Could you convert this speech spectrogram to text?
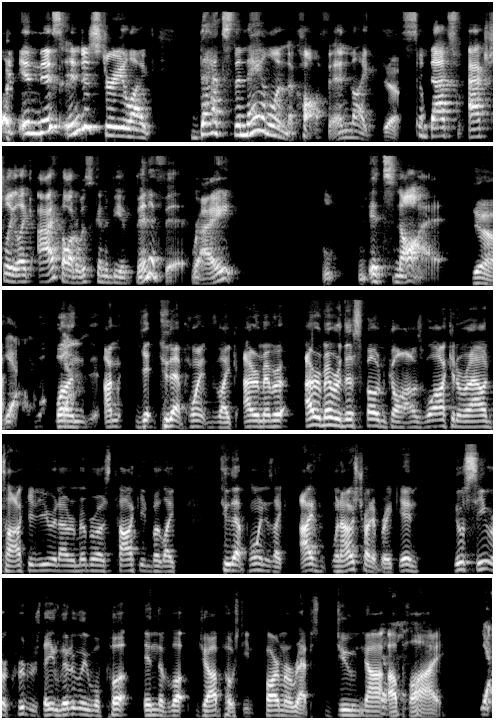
like in this industry, like that's the nail in the coffin. Like, yeah. so that's actually like, I thought it was going to be a benefit, right? It's not. Yeah. Yeah. Well, yeah. I'm to that point. Like, I remember, I remember this phone call. I was walking around talking to you, and I remember us talking. But like, to that point is like, I've when I was trying to break in, you'll see recruiters. They literally will put in the job posting, "Pharma reps do not apply." Yeah.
